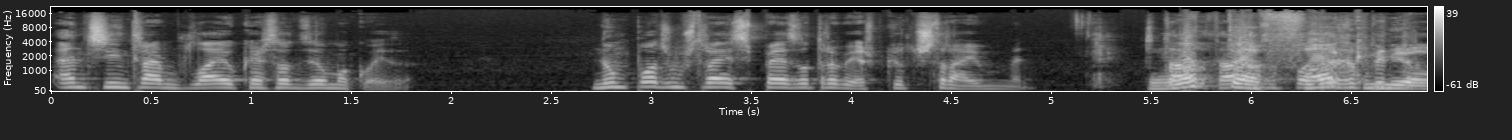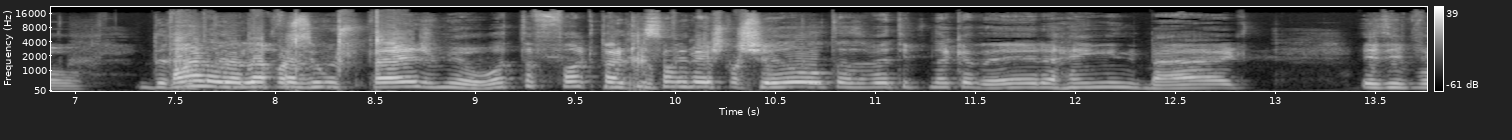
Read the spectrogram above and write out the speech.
Antes de entrarmos lá, eu quero só dizer uma coisa. Não podes mostrar esses pés outra vez, porque eu distraio-me, mano. Tá- What tá- the de repente- fuck, meu? De Para de olhar para os meus pés, meu. What the fuck? Está De aqui só um gajo chill, estás a ver tipo na cadeira, hanging back. E tipo.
